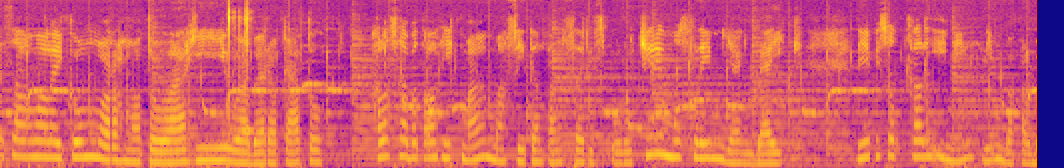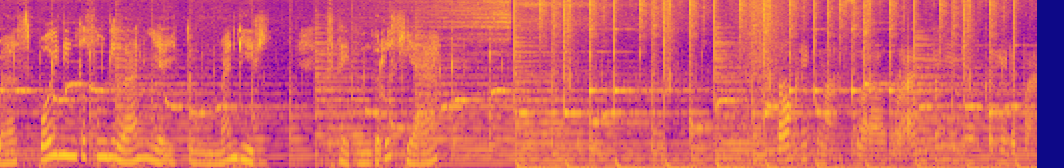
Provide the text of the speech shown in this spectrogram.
Assalamualaikum warahmatullahi wabarakatuh. Halo sahabat Al-Hikmah, masih tentang seri 10 ciri muslim yang baik. Di episode kali ini, Lim bakal bahas poin yang ke-9 yaitu mandiri. Stay tune terus ya. Talk Hikmah, suara Al-Quran penyejuk kehidupan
